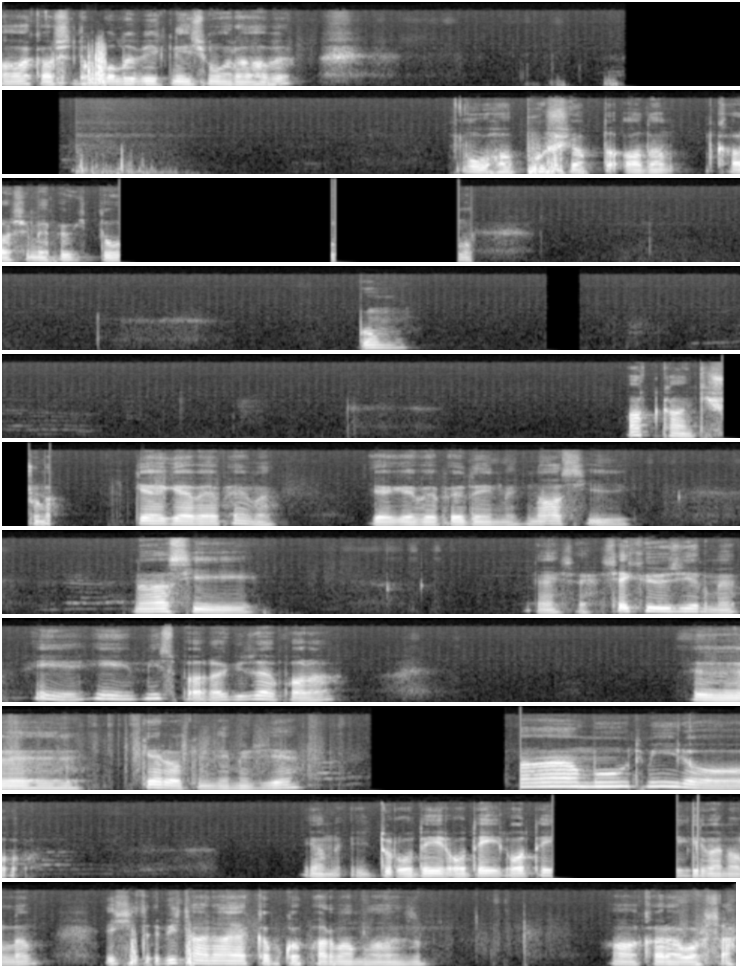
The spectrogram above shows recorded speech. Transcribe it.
Aa karşıda Polo bir ikneyicim var abi. Oha push yaptı adam. Karşı map'e gitti. Bum. At kanki şunu. GGVP mi? GGVP değil mi? Nasıl? Nasıl? Neyse 820 iyi iyi mis para güzel para ee, Gel bakayım demirciye Mahmut Milo Yani dur o değil o değil o değil Ben alayım İki, bir tane ayakkabı koparmam lazım Aa kara borsa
